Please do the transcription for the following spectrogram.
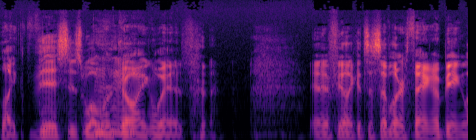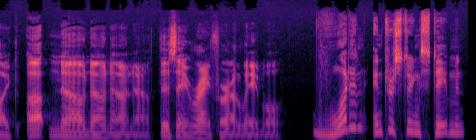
like this is what we're mm-hmm. going with. and I feel like it's a similar thing of being like oh no no no no this ain't right for our label. What an interesting statement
